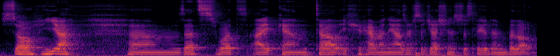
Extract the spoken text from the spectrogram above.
So yeah, um, that's what I can tell. If you have any other suggestions, just leave them below.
